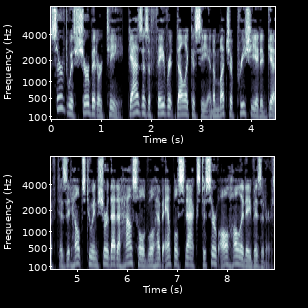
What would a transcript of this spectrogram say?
Served with sherbet or tea, gaz is a favorite delicacy and a much appreciated gift as it helps to ensure that a household will have ample snacks to serve all holiday visitors.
